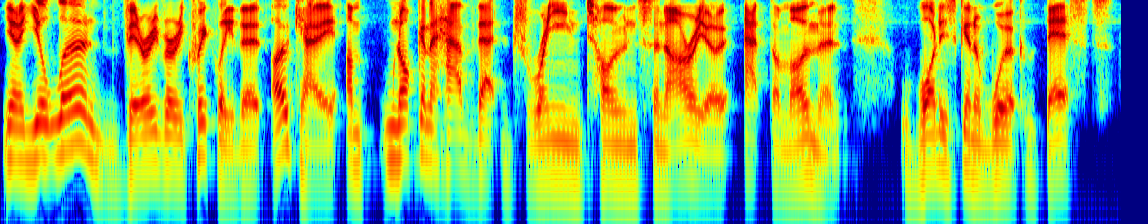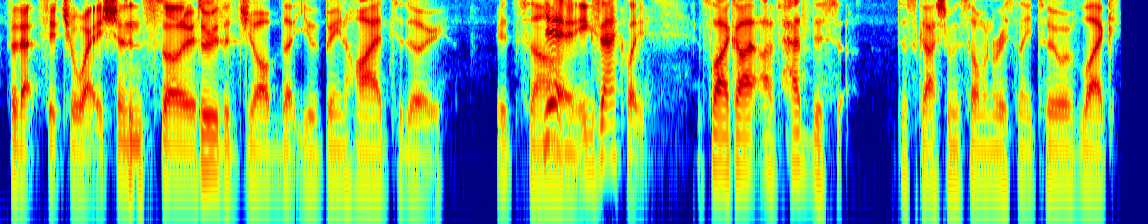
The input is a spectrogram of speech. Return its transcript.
you know, you'll learn very, very quickly that, okay, I'm not going to have that dream tone scenario at the moment. What is going to work best for that situation? so, Do the job that you've been hired to do. It's um, yeah, exactly. It's like I, I've had this discussion with someone recently too of like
